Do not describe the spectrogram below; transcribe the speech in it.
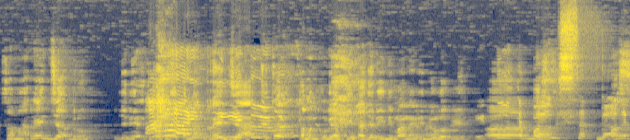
Sama Reja, Bro. Jadi kita punya teman anjing, Reja, itu itu, teman kuliah kita. Jadi di mana nih dulu itu eh, terbangsat pas banget.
